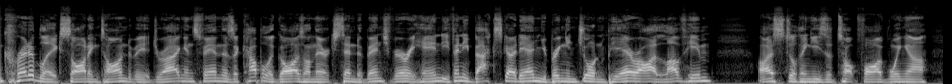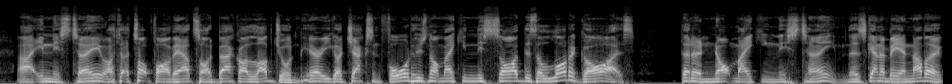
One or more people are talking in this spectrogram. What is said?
incredibly exciting time to be a Dragons fan. There's a couple of guys on their extender bench, very handy. If any backs go down, you bring in Jordan Pereira. I love him. I still think he's a top five winger uh, in this team, a top five outside back. I love Jordan Pereira. You got Jackson Ford, who's not making this side. There's a lot of guys that are not making this team. There's going to be another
